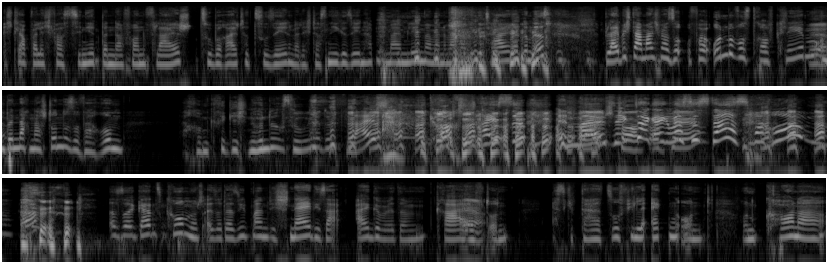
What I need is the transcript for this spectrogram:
ich glaube, weil ich fasziniert bin davon, Fleisch zubereitet zu sehen, weil ich das nie gesehen habe in meinem Leben, weil meine Mama Vegetarierin ist, bleibe ich da manchmal so voll unbewusst drauf kleben Ja. und bin nach einer Stunde so, warum? Warum kriege ich nur noch so weirde Fleisch? Kochscheiße in meinem TikTok. okay. Was ist das? Warum? also ganz komisch. Also da sieht man, wie schnell dieser Algorithm greift Ja. und es gibt da halt so viele Ecken und, und Corner.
